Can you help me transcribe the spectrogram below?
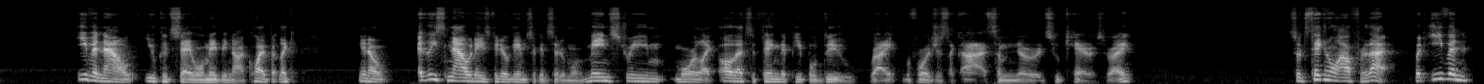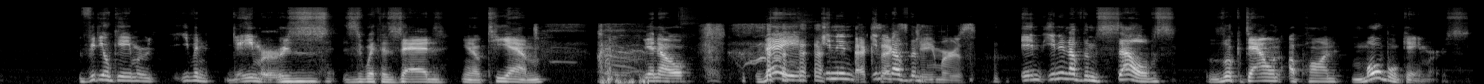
Even now you could say well maybe not quite, but like you know, at least nowadays video games are considered more mainstream more like oh that's a thing that people do right? Before it's just like ah some nerds who cares right? So it's taken a while for that. But even video gamers even gamers with a z you know tm you know they in, in, in and of them gamers. in, in and of themselves look down upon mobile gamers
